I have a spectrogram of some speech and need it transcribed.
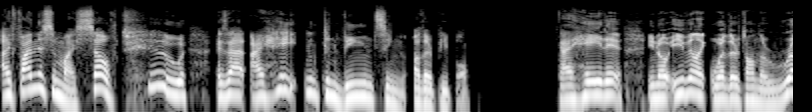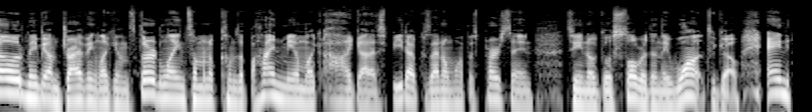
I find this in myself too, is that I hate inconveniencing other people. I hate it. You know, even like whether it's on the road, maybe I'm driving like in the third lane, someone comes up behind me. I'm like, oh, I gotta speed up because I don't want this person to, you know, go slower than they want to go. And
